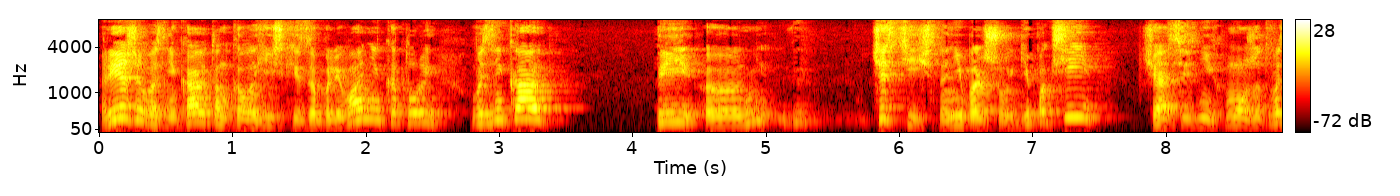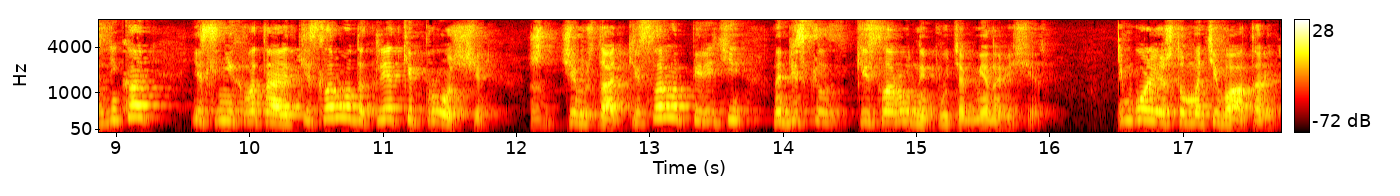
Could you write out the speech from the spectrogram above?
реже возникают онкологические заболевания, которые возникают при э, частично небольшой гипоксии. Часть из них может возникать если не хватает кислорода, клетке проще, чем ждать кислород, перейти на бескислородный путь обмена веществ. Тем более, что мотиваторы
